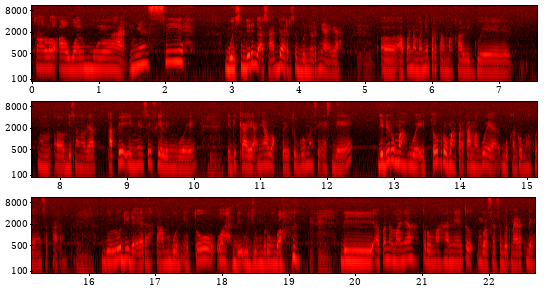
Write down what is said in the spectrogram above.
kalau awal mulanya sih gue sendiri nggak sadar sebenarnya ya. Eh, apa namanya pertama kali gue mm, eh, bisa ngeliat tapi ini sih feeling gue. Jadi kayaknya waktu itu gue masih SD jadi rumah gue itu rumah pertama gue ya bukan rumah gue yang sekarang. Dulu di daerah Tambun itu wah di ujung berung banget. Di apa namanya perumahannya itu nggak usah sebut merek deh.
